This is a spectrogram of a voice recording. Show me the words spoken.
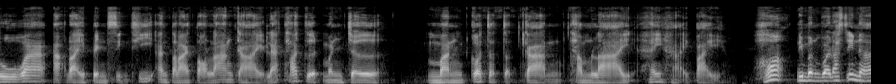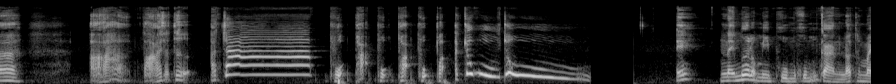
รู้ว่าอะไรเป็นสิ่งที่อันตรายต่อร่างกาย และถ้าเกิดมันเจอ มันก็จะจัดการทำร้ายให้หายไป ฮะนี่มันไวรัสนี่นาอ่าตายซะเถอะอาจารย์พวกพระพวกพระพวกพระอะจู้จู้เอ๊ะ ในเมื่อเรามีภูมิคุ้มกัน แล้วทำไม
